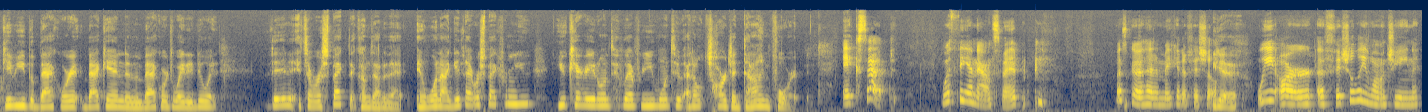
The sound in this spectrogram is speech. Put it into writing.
give you the backward back end and the backwards way to do it, then it's a respect that comes out of that. And when I get that respect from you, you carry it on to whoever you want to. I don't charge a dime for it. Except with the announcement, let's go ahead and make it official. Yeah. We are officially launching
